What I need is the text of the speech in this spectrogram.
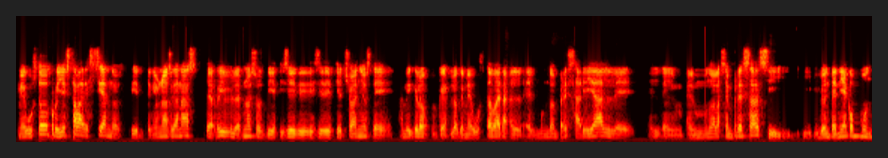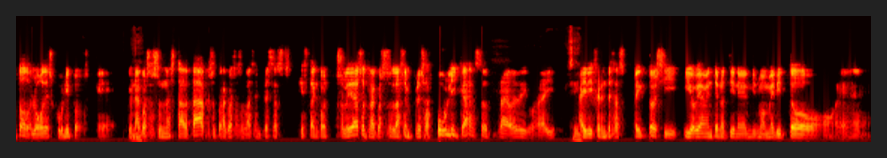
me gustó porque yo estaba deseando, es decir, tenía unas ganas terribles, ¿no? Esos 16, 17, 18 años de, a mí que lo que, lo que me gustaba era el, mundo empresarial, el, el, mundo de las empresas y, lo entendía como un todo. Luego descubrí pues, que, una cosa es una startup, otra cosa son las empresas que están consolidadas, otra cosa son las empresas públicas, otra, digo, hay, hay diferentes aspectos y, obviamente no tiene el mismo mérito eh,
